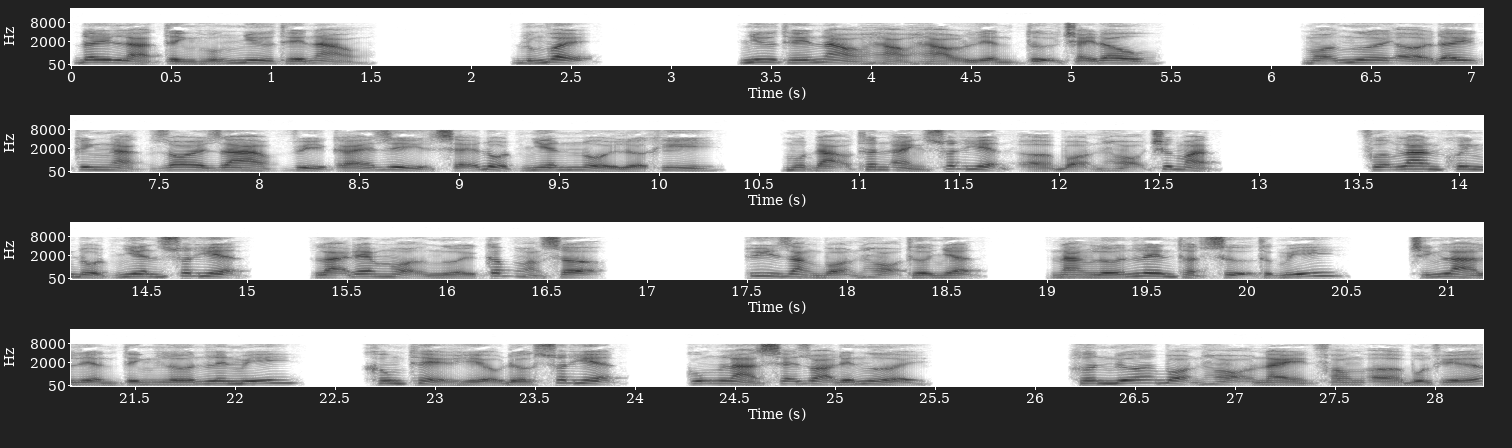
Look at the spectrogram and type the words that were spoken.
Đây là tình huống như thế nào? Đúng vậy. Như thế nào hảo hảo liền tự cháy đâu? Mọi người ở đây kinh ngạc roi ra vì cái gì sẽ đột nhiên nổi lửa khi, một đạo thân ảnh xuất hiện ở bọn họ trước mặt. Phượng Lan Khuynh đột nhiên xuất hiện, lại đem mọi người cấp hoàng sợ. Tuy rằng bọn họ thừa nhận, nàng lớn lên thật sự thực mỹ, chính là liền tính lớn lên Mỹ, không thể hiểu được xuất hiện, cũng là sẽ dọa đến người. Hơn nữa bọn họ này phòng ở bốn phía,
